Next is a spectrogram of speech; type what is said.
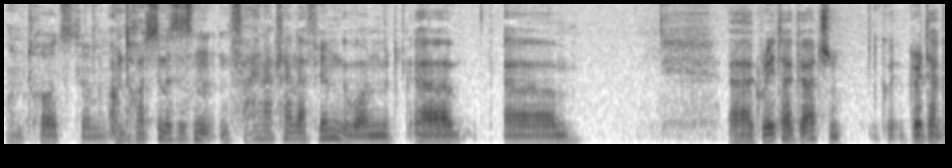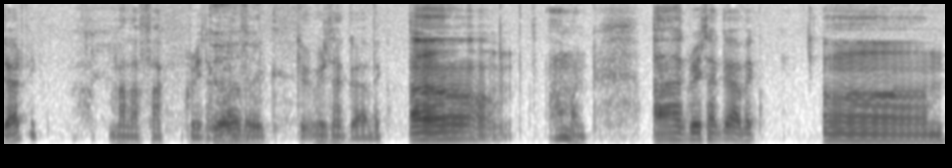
Und trotzdem. und trotzdem ist es ein, ein feiner kleiner Film geworden mit äh, äh, äh, Greta Gertchen. Gre- Greta Gerwig? Motherfuck, Greta Gerwig. Gerwig. Greta Gerwig. Ähm, oh Mann. Äh, Greta Gerwig. Ähm,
